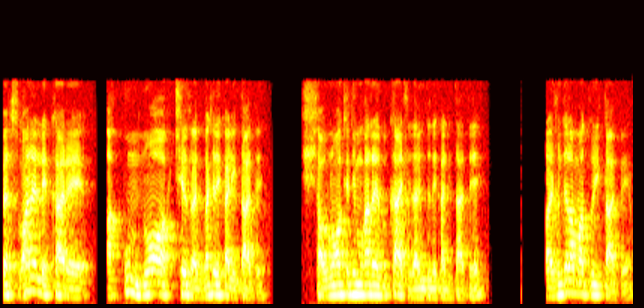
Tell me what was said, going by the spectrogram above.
persoanele care acum nu au acces la educație de calitate sau nu au acces din mare educație, dar de calitate, ajunge la maturitate,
